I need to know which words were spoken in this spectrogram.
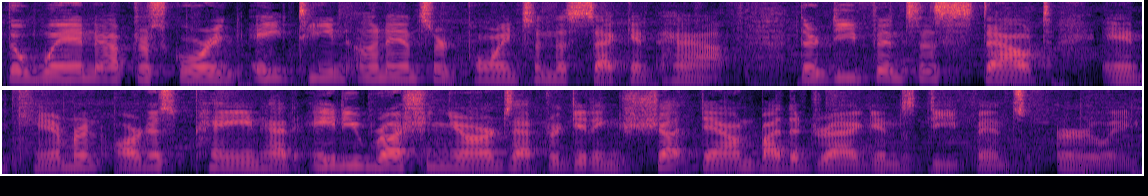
the win after scoring 18 unanswered points in the second half. Their defense is stout, and Cameron Artis Payne had 80 rushing yards after getting shut down by the Dragons' defense early.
